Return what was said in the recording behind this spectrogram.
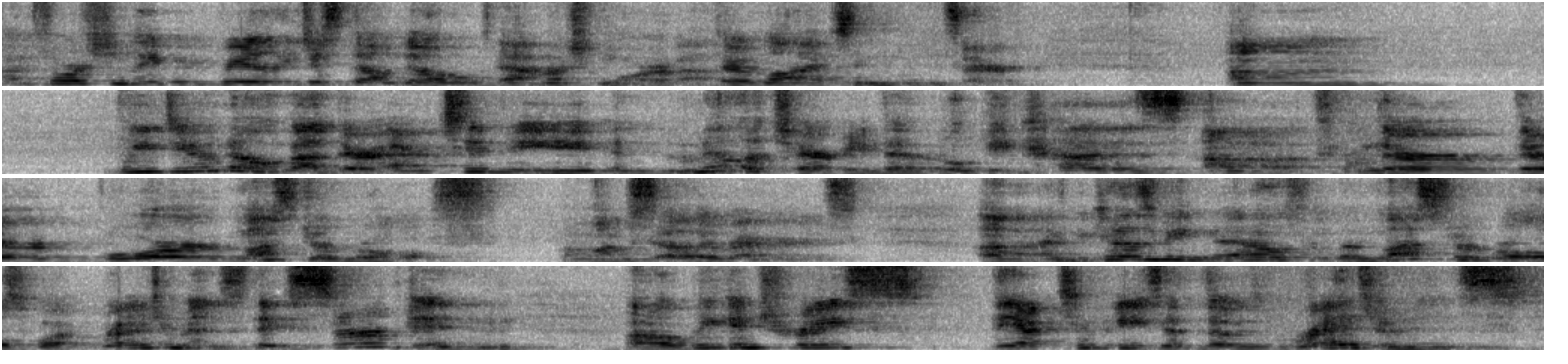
unfortunately, we really just don't know that much more about their lives in Windsor. Um, we do know about their activity in the military, though, because uh, from their, their war muster rolls, amongst other records. Uh, and because we know from the muster rolls what regiments they served in, uh, we can trace the activities of those regiments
